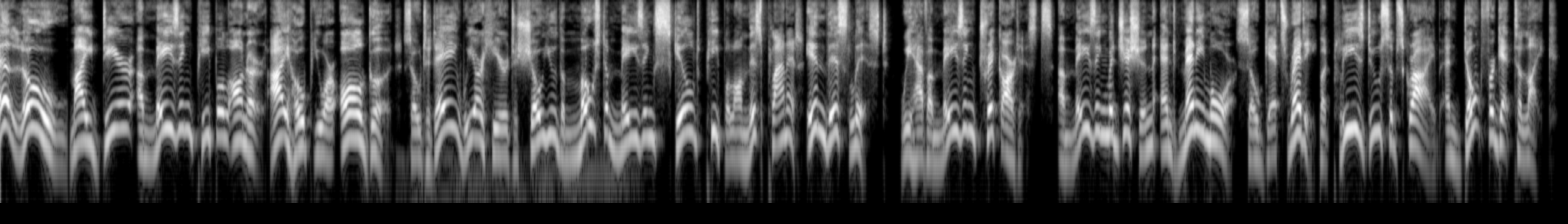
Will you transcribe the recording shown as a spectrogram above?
Hello, my dear amazing people on Earth. I hope you are all good. So today we are here to show you the most amazing skilled people on this planet. In this list, we have amazing trick artists, amazing magician, and many more. So get ready, but please do subscribe and don't forget to like.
